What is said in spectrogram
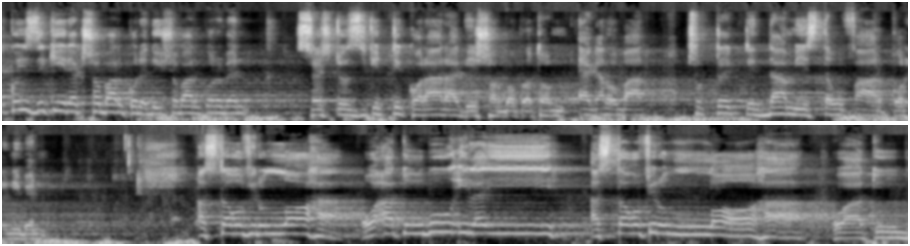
একই জিকির একশো বার করে দুইশো বার করবেন শ্রেষ্ঠ জিকিরটি করার আগে সর্বপ্রথম এগারো বার ছোট্ট একটি দামি ইস্তাফার পরে নেবেন أستغفر الله وأتوب إليه أستغفر الله وأتوب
